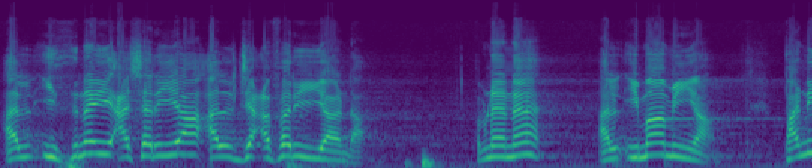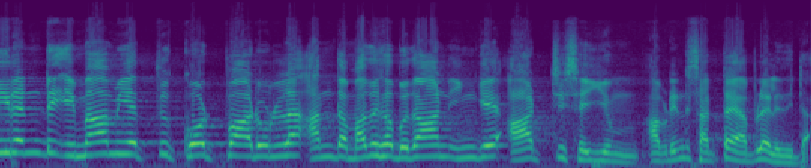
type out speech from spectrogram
அல் இஸ்னை அஷரியா அல் ஜஃபரியாண்டா. அப்படின்னா என்ன? அல் இமாமியா. பனிரெண்டு இமாமியத்து கோட்பாடுள்ள அந்த மதுகபு தான் இங்கே ஆட்சி செய்யும் அப்படின்னு சட்டை ஆப்பில் எழுதிட்டா.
